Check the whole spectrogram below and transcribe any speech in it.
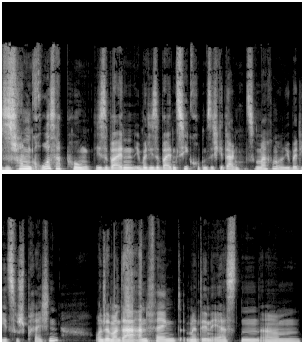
das ist schon ein großer Punkt, diese beiden, über diese beiden Zielgruppen sich Gedanken zu machen und über die zu sprechen. Und wenn man da anfängt, mit den ersten ähm,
